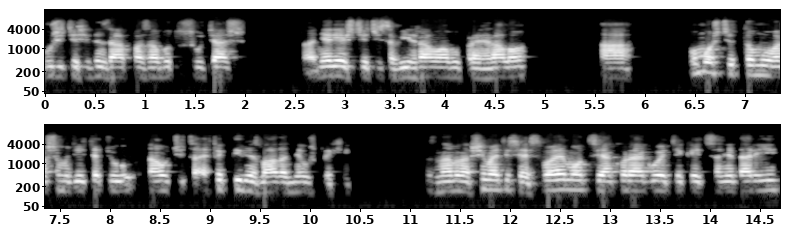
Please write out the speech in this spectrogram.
užite si ten zápas alebo tú súťaž, a neriešte, či sa vyhralo alebo prehralo a pomôžte tomu vašemu dieťaťu naučiť sa efektívne zvládať neúspechy. To znamená, všimajte si aj svoje emócie, ako reagujete, keď sa nedarí,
